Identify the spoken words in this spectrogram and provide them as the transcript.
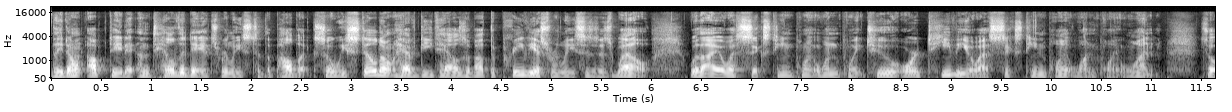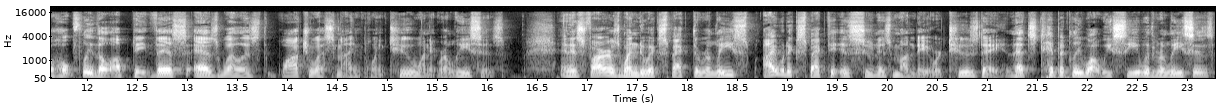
they don't update it until the day it's released to the public. So we still don't have details about the previous releases as well, with iOS 16.1.2 or tvOS 16.1.1. So hopefully they'll update this as well as watchOS 9.2 when it releases. And as far as when to expect the release, I would expect it as soon as Monday or Tuesday. That's typically what we see with releases.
